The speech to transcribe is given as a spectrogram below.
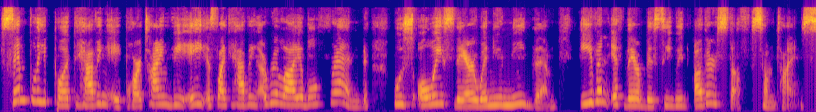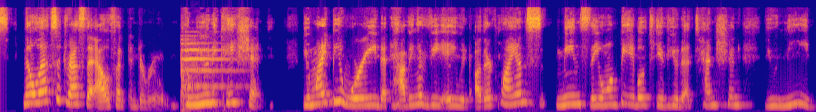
Simply put, having a part time VA is like having a reliable friend who's always there when you need them, even if they're busy with other stuff sometimes. Now, let's address the elephant in the room communication. You might be worried that having a VA with other clients means they won't be able to give you the attention you need.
